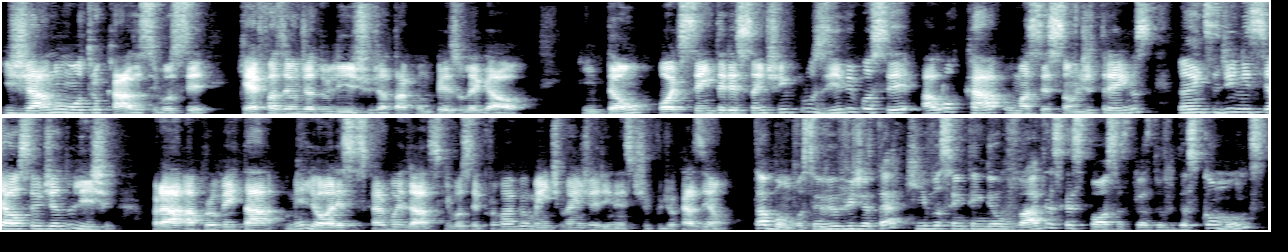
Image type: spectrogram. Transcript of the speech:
E já num outro caso, se você quer fazer um dia do lixo, já está com um peso legal então, pode ser interessante, inclusive, você alocar uma sessão de treinos antes de iniciar o seu dia do lixo, para aproveitar melhor esses carboidratos que você provavelmente vai ingerir nesse tipo de ocasião. Tá bom, você viu o vídeo até aqui, você entendeu várias respostas para as dúvidas comuns,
